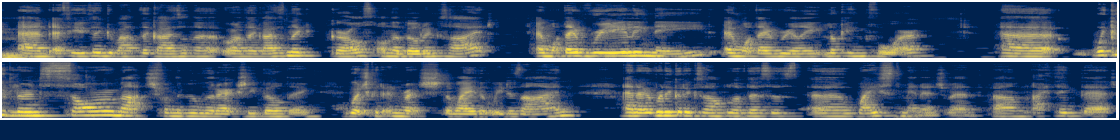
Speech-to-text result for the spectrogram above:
Mm. And if you think about the guys on the or the guys and the girls on the building side and what they really need and what they're really looking for, uh, we could learn so much from the people that are actually building, which could enrich the way that we design. And a really good example of this is uh, waste management. Um, I think that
